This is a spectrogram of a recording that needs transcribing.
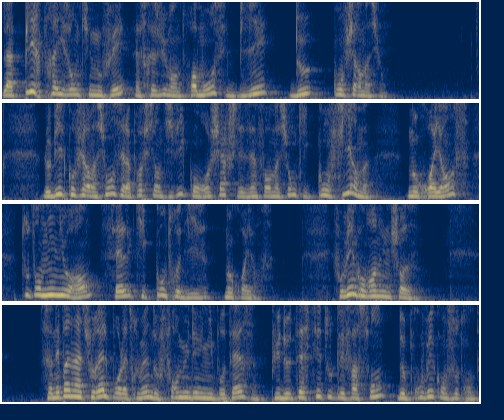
La pire trahison qu'il nous fait, elle se résume en trois mots, c'est biais de confirmation. Le biais de confirmation, c'est la preuve scientifique qu'on recherche les informations qui confirment nos croyances, tout en ignorant celles qui contredisent nos croyances. Il faut bien comprendre une chose. Ça n'est pas naturel pour l'être humain de formuler une hypothèse, puis de tester toutes les façons de prouver qu'on se trompe.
